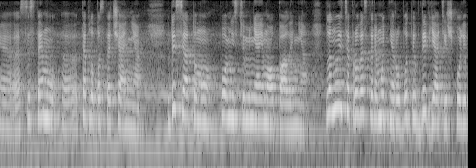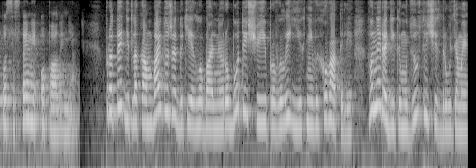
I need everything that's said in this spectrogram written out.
е, систему е, теплопостачання. В 10-му повністю міняємо опалення. Планується провести ремонтні роботи в 9-й школі по системі опалення. Проте дітлакам байдуже до тієї глобальної роботи, що її провели їхні вихователі. Вони радітимуть зустрічі з друзями,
